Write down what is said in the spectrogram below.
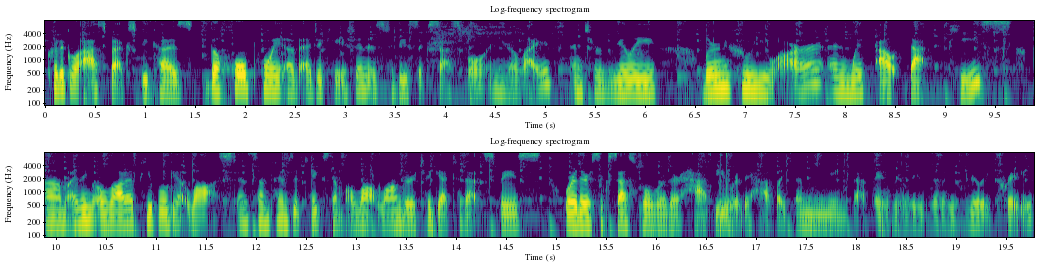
critical aspects because the whole point of education is to be successful in your life and to really learn who you are. And without that piece, um, I think a lot of people get lost, and sometimes it takes them a lot longer to get to that space where they're successful, where they're happy, where they have like the meaning that they really, really, really crave.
